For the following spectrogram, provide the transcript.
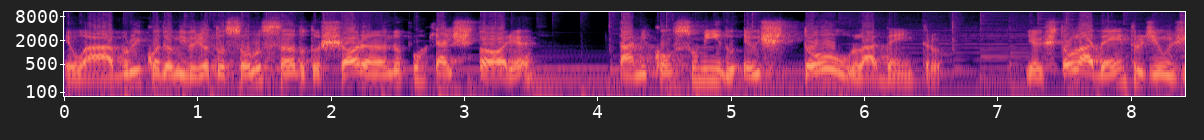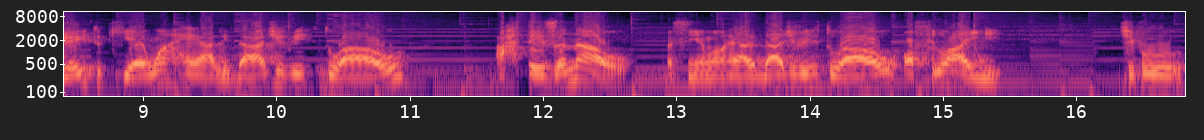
Eu abro e quando eu me vejo eu tô soluçando, eu tô chorando porque a história tá me consumindo. Eu estou lá dentro. Eu estou lá dentro de um jeito que é uma realidade virtual artesanal. Assim, é uma realidade virtual offline. Tipo,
